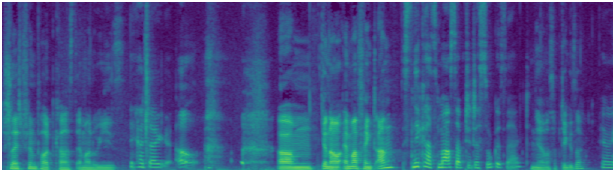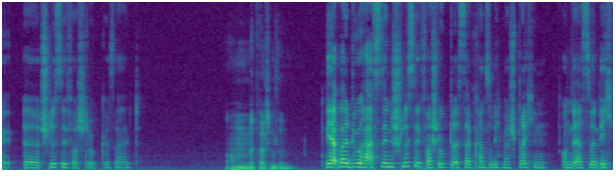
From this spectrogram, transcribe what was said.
Schlecht für den Podcast, Emma Louise. Ja, danke. Oh. Ähm, genau, Emma fängt an. Snickers Mars, habt ihr das so gesagt? Ja, was habt ihr gesagt? Wir haben äh, Schlüssel verschluckt gesagt. Ähm, mit welchem Sinn? Ja, weil du hast den Schlüssel verschluckt, deshalb kannst du nicht mehr sprechen. Und erst wenn ich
